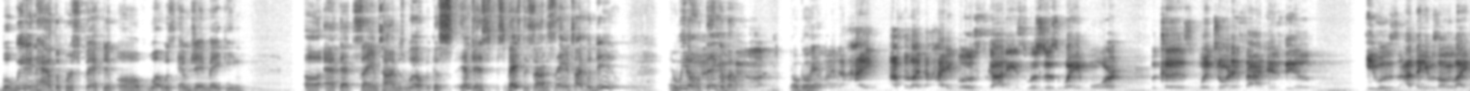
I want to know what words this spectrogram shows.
but we didn't have the perspective of what was MJ making uh, at that same time as well, because MJ basically signed the same type of deal, and we don't think about. Oh, go I ahead. feel like the hype. I feel like the hype of Scottie's was just way more because when Jordan signed his deal, he was I think he was only like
